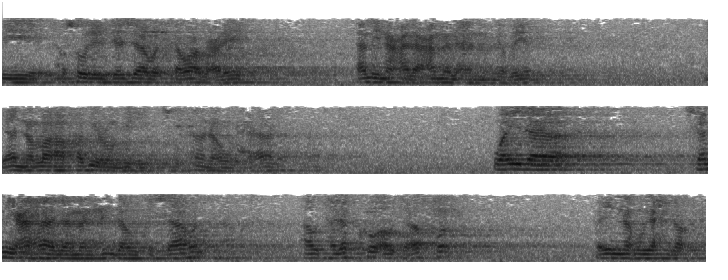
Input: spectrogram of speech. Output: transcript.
بحصول الجزاء والثواب عليه. أمن على عمل أن يضيع لأن الله خبير به سبحانه وتعالى. وإذا سمع هذا من عنده تساهل أو تلكؤ أو تأخر فإنه يحذر.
